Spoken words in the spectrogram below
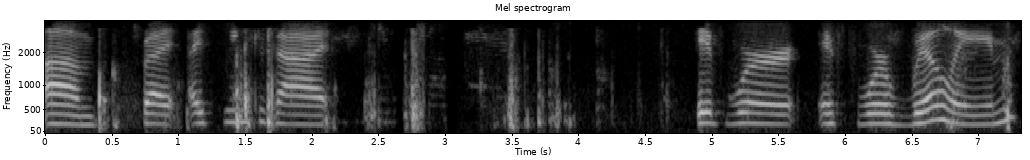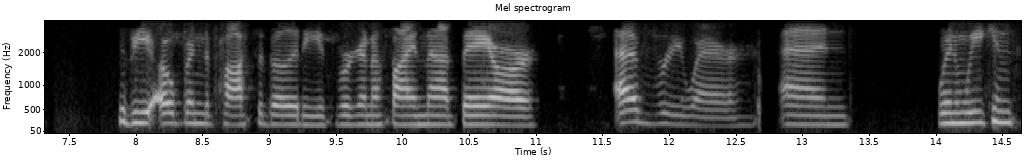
Um, but I think that if we're if we're willing to be open to possibilities, we're going to find that they are everywhere. And when we can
